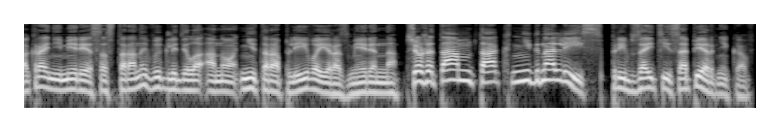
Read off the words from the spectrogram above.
По крайней мере, со стороны выглядело оно неторопливо и размеренно. Все же там так не гнались превзойти соперников,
